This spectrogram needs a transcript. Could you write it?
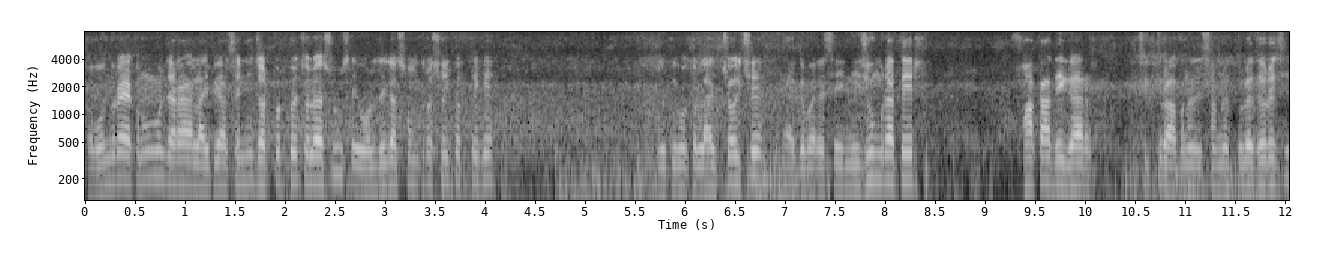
তো বন্ধুরা এখনও যারা লাইভে আসেনি। ঝটপট করে চলে আসুন, সেই ওল্ড দীঘা সমুদ্র সৈকত থেকে। রীতিমতো লাইভ চলছে। একেবারে সেই নিঝুম রাতের ফাঁকা দীঘার চিত্র আপনাদের সামনে তুলে ধরেছি।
